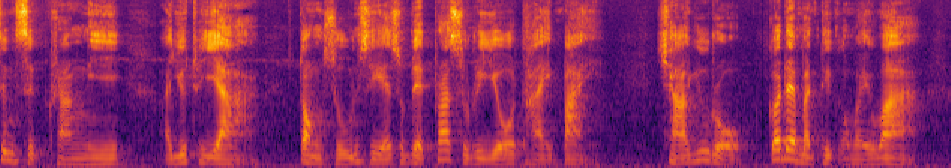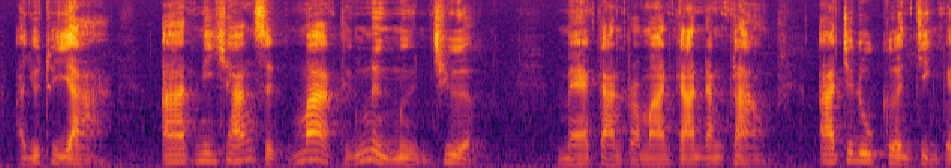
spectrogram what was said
ซึ่งศึกครั้งนี้อยุธยาต้องสูญเสียสมเด็จพระสุริโยไทยไป ชาวยุโรปก็ได้บันทึกเอาไว้ว่าอายุธยา อาจมีช้างศึกมากถึง 10,000 เชือก แม้การประมาณการดังกล่าว อาจจะดูเกินจริงไป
